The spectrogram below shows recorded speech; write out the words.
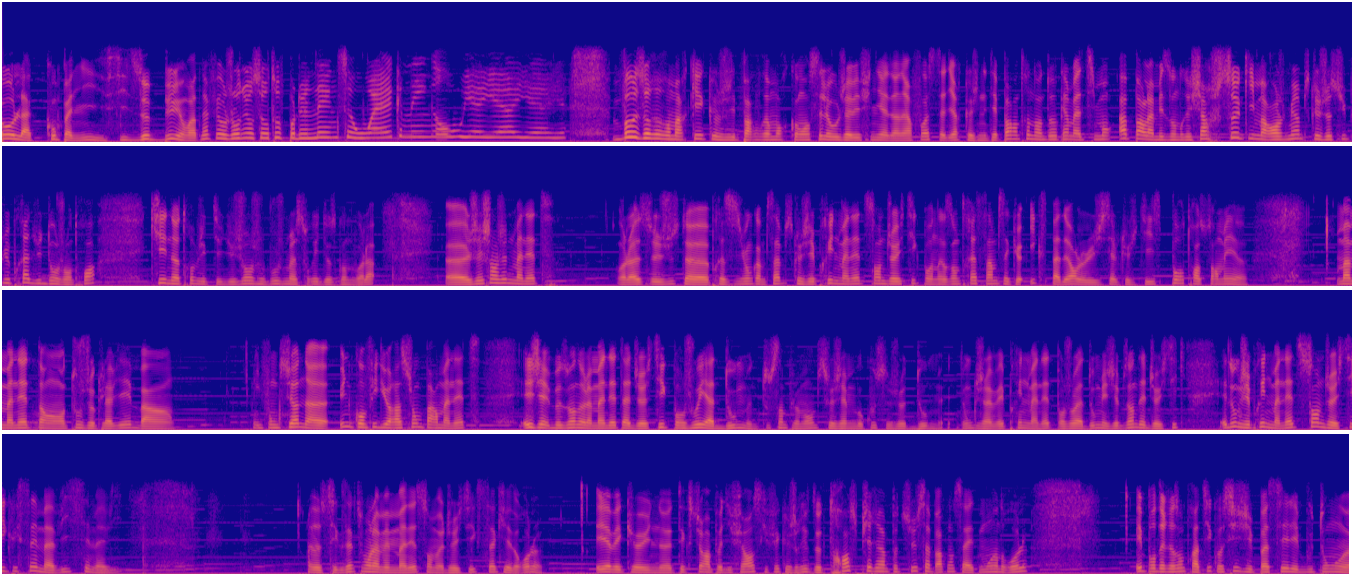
La compagnie, ici The Bu en 29 et aujourd'hui on se retrouve pour le Link's Awakening, oh yeah yeah yeah yeah. Vous aurez remarqué que j'ai pas vraiment recommencé là où j'avais fini la dernière fois, c'est-à-dire que je n'étais pas rentré dans aucun bâtiment à part la maison de Richard, ce qui m'arrange bien puisque je suis plus près du donjon 3 qui est notre objectif du jour, je bouge ma souris deux secondes, voilà. Euh, J'ai changé de manette, voilà c'est juste euh, précision comme ça parce que j'ai pris une manette sans joystick pour une raison très simple, c'est que Xpadder, le logiciel que j'utilise pour transformer euh, ma manette en touche de clavier, ben il fonctionne euh, une configuration par manette. Et j'ai besoin de la manette à joystick pour jouer à Doom tout simplement parce que j'aime beaucoup ce jeu Doom. Donc j'avais pris une manette pour jouer à Doom et j'ai besoin des joysticks et donc j'ai pris une manette sans joystick. C'est ma vie c'est ma vie. Euh, c'est exactement la même manette sans joystick c'est ça qui est drôle. Et avec euh, une texture un peu différente ce qui fait que je risque de transpirer un peu dessus. Ça par contre ça va être moins drôle. Et pour des raisons pratiques aussi j'ai passé les boutons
